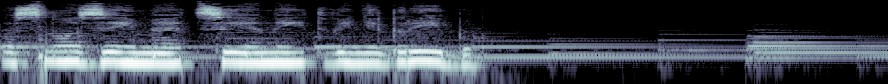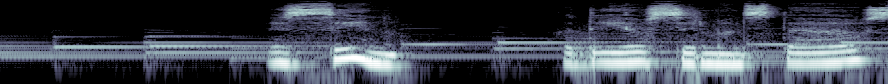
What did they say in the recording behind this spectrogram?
Tas nozīmē cienīt viņa gribu. Es zinu, ka Dievs ir mans tēvs.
